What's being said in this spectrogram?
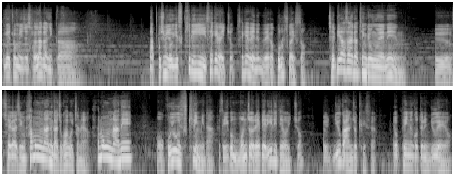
그게 좀 이제 잘 나가니까. 자 보시면 여기 스킬이 3개가 있죠? 3개가 있는데 내가 고를 수가 있어. 제비화살 같은 경우에는 그 제가 지금 화목란 가지고 하고 있잖아요 화목란의 어, 고유 스킬입니다 그래서 이건 먼저 레벨 1이 되어 있죠 뉴가 안 적혀 있어요 옆에 있는 것들은 뉴예요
